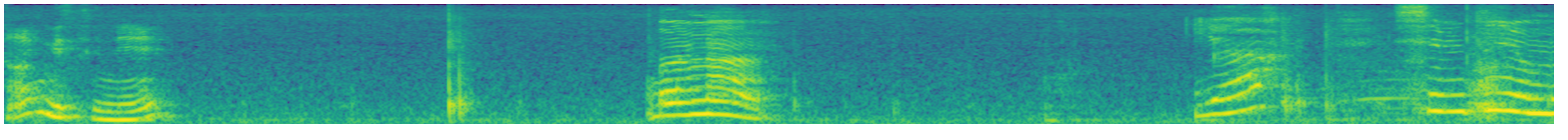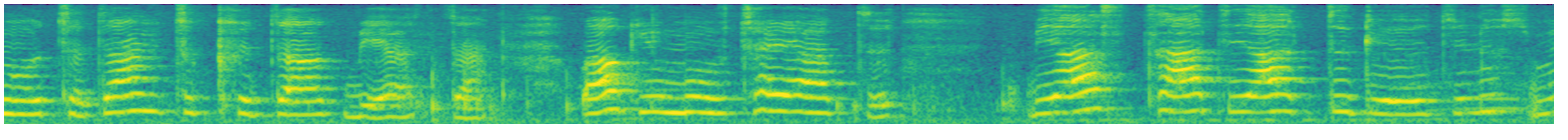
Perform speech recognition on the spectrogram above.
Hangisini? Bunun. Ya şimdi yumurtadan çıkacak birazdan. Bak yumurta yaptı. Biraz tat yattı gördünüz mü?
